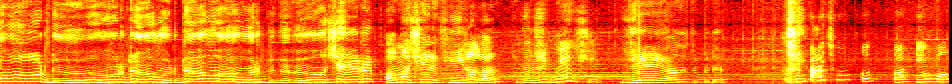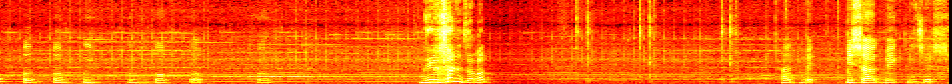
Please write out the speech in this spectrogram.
vurdu, vurdu, vurdu, vurdu. Şerif. Ama Şerif hile lan. Gözükmüyor ki. Y yazdı bir de. Gülsenize lan. Hadi be, bir saat bekleyeceğiz.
